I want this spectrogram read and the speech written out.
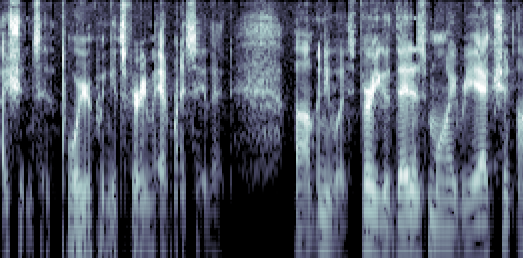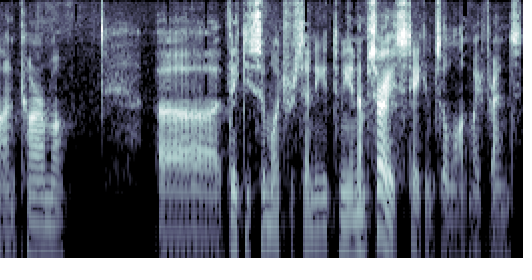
I shouldn't say that. The Warrior Queen gets very mad when I say that. Um, anyways, very good. That is my reaction on Karma. Uh, thank you so much for sending it to me. And I'm sorry it's taken so long, my friends.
